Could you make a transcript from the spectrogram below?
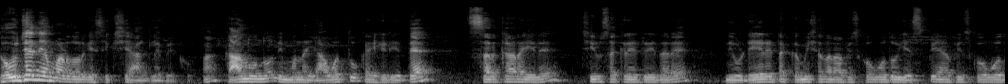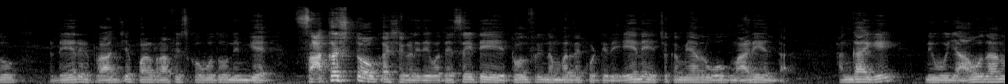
ದೌರ್ಜನ್ಯ ಮಾಡಿದವ್ರಿಗೆ ಶಿಕ್ಷೆ ಆಗಲೇಬೇಕು. ಕಾನೂನು ನಿಮ್ಮನ್ನು ಯಾವತ್ತೂ ಕೈ ಹಿಡಿಯುತ್ತೆ. ಸರ್ಕಾರ ಇದೆ, ಚೀಫ್ ಸೆಕ್ರೆಟರಿ ಇದ್ದಾರೆ ನೀವು ಡೈರೆಕ್ಟಾಗಿ ಕಮಿಷನರ್ ಆಫೀಸ್ಗೆ ಹೋಗ್ಬೋದು, ಎಸ್ ಪಿ ಆಫೀಸ್ಗೆ ಹೋಗ್ಬೋದು, ಡೈರೆಕ್ಟ್ ರಾಜ್ಯಪಾಲರ ಆಫೀಸ್ಗೆ ಹೋಗ್ಬೋದು. ನಿಮಗೆ ಸಾಕಷ್ಟು ಅವಕಾಶಗಳಿದೆ. ಇವತ್ತು S I T toll free ನಂಬರ್ನೇ ಕೊಟ್ಟಿದೆ. ಏನೇ ಹೆಚ್ಚು ಕಮ್ಮಿ ಆದರೂ ಹೋಗಿ ಮಾಡಿ ಅಂತ. ಹಾಗಾಗಿ ನೀವು ಯಾವುದಾನು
